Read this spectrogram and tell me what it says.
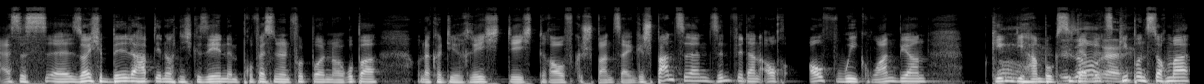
es ist, äh, solche Bilder habt ihr noch nicht gesehen im professionellen Football in Europa und da könnt ihr richtig drauf gespannt sein. Gespannt sein sind wir dann auch auf Week One, Björn, gegen oh, die Hamburg Sea Devils. Gib uns doch mal,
